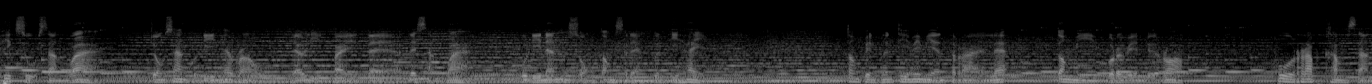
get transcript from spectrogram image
ภิกษุสั่งว่า จงสร้างกุฏิให้เราแล้วหลีกไปแต่ได้สั่งว่ากุฏินั้นทรงต้องแสดงพื้นที่ให้ ต้องเป็นพื้นที่ไม่มีอันตรายและต้องมีบริเวณโดยรอบ ผู้รับคำสั่ง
